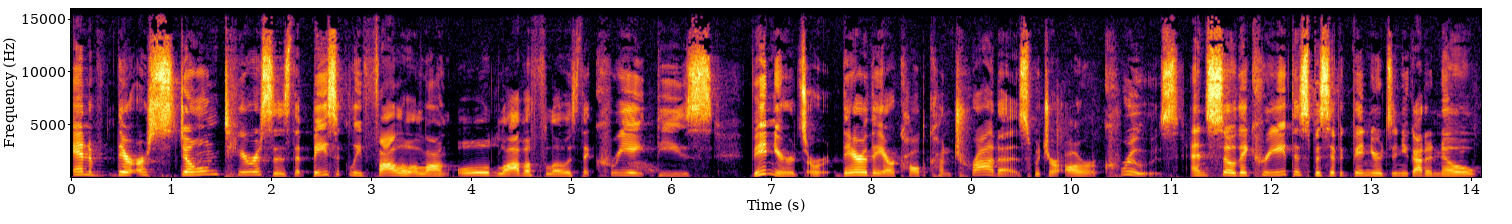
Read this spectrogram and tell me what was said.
And there are stone terraces that basically follow along old lava flows that create these vineyards or there they are called contradas which are our crews and so they create the specific vineyards and you got to know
